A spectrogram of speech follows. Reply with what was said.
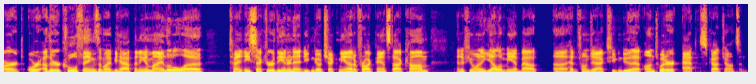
art or other cool things that might be happening in my little uh, tiny sector of the internet, you can go check me out at frogpants.com. And if you want to yell at me about uh, headphone jacks, you can do that on Twitter at Scott Johnson.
